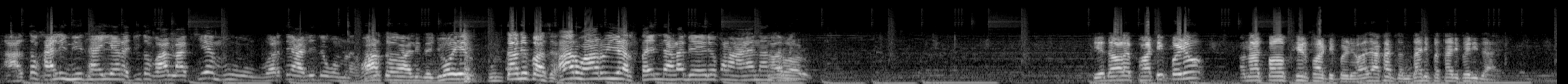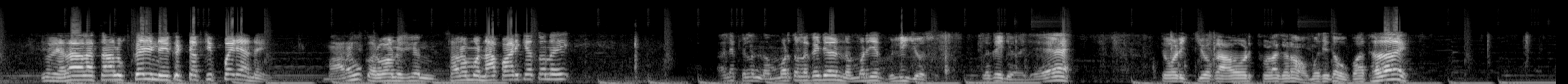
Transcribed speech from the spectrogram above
હાલ તો ખાલી નહીં થાય યાર હજુ તો વાર લાગશે. હું વર્તે હાલી દઉં હમણાં વાર તો આલી દેજો એ ભૂલતા નહીં પાછા. હારું હારું યાર તૈન દાડા બે રહ્યો પણ આયા ના તમે. હારું. તે દાડે ફાટી પડ્યો અને આજ પાછો ફેર ફાટી પડ્યો. આજ આખા ધંધાની પથારી ફરી જાય. જો વહેલા વહેલા ચાલુ કરીને એક ટપચી પડ્યા નહીં. મારે શું કરવાનું છે? શરમમાં ના પાડી કેતો નહીં. અલે પેલો નંબર તો લગાઈ દેવાય નંબર જે ભૂલી ગયો છે. લગાઈ દેવાય દે તોડી ચિયો કે આવડ થોડા ઘણા હોમાંથી તો ઊભા થાય.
